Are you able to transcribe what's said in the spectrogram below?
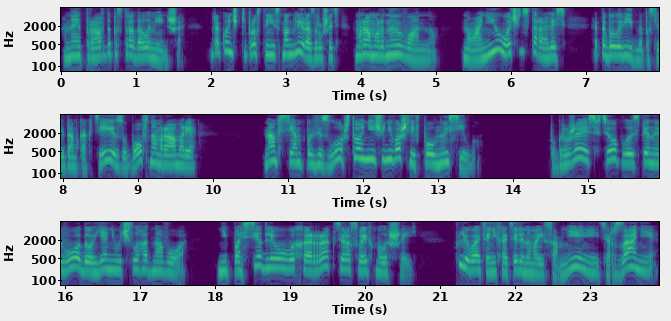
Она и правда пострадала меньше. Дракончики просто не смогли разрушить мраморную ванну. Но они очень старались. Это было видно по следам когтей и зубов на мраморе. Нам всем повезло, что они еще не вошли в полную силу. Погружаясь в теплую с пеной воду, я не учла одного — непоседливого характера своих малышей. Плевать они хотели на мои сомнения и терзания.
